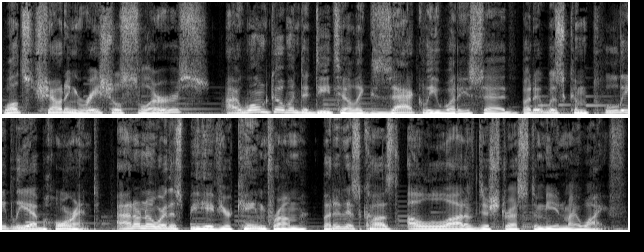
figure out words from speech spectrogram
whilst shouting racial slurs. I won't go into detail exactly what he said, but it was completely abhorrent. I don't know where this behavior came from, but it has caused a lot of distress to me and my wife.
